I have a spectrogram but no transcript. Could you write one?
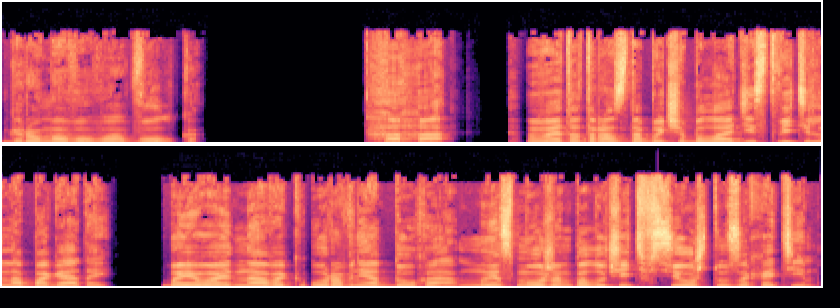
громового волка. Ха-ха, в этот раз добыча была действительно богатой. Боевой навык уровня духа. Мы сможем получить все, что захотим,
